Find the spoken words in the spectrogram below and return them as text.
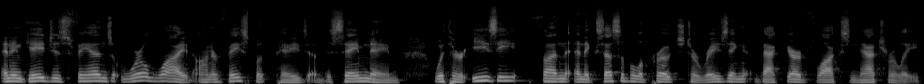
and engages fans worldwide on her Facebook page of the same name with her easy, fun, and accessible approach to raising backyard flocks naturally.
